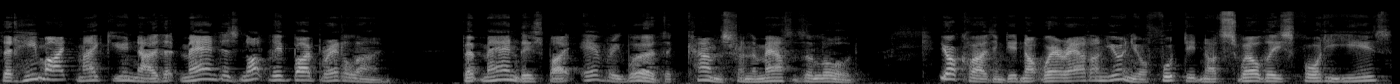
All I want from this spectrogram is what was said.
that he might make you know that man does not live by bread alone, but man lives by every word that comes from the mouth of the Lord. Your clothing did not wear out on you, and your foot did not swell these forty years.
